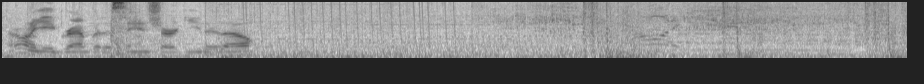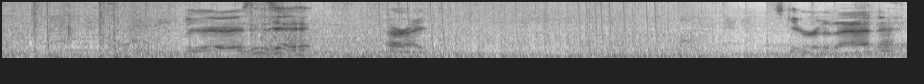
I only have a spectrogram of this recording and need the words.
I don't want to get grabbed by the sand shark either, though. Alright. Let's get rid of that.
